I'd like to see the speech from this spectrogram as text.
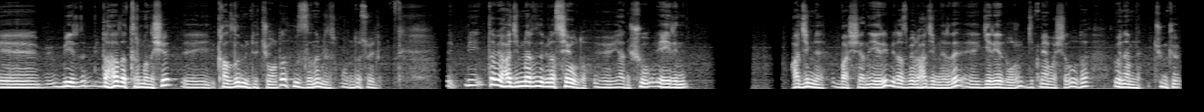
Ee, bir daha da tırmanışı e, kaldığı müddetçe orada hızlanabilir. Onu da söyleyeyim. E, bir tabi hacimlerde de biraz şey oldu. E, yani şu eğrinin hacimle başlayan eğri biraz böyle hacimleri de e, geriye doğru gitmeye başladı. O da önemli. Çünkü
